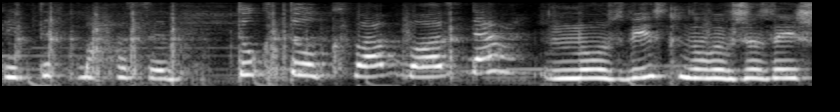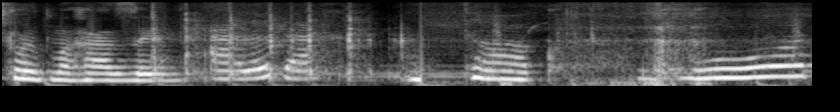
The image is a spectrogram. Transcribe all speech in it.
Піти в магазин. Тук-тук, вам можна? Ну, звісно, ви вже зайшли в магазин. А, ну так. Так, вот.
